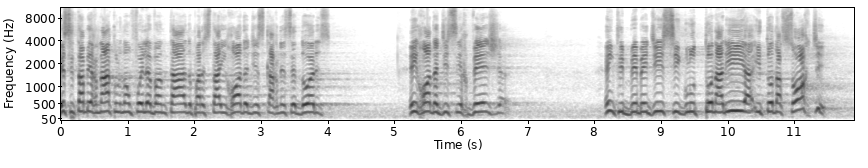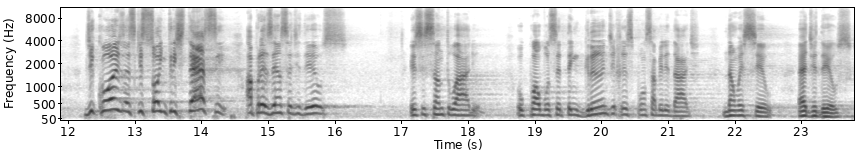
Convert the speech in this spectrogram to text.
Esse tabernáculo não foi levantado para estar em roda de escarnecedores, em roda de cerveja, entre bebedice, glutonaria e toda sorte de coisas que só entristece a presença de Deus esse santuário, o qual você tem grande responsabilidade, não é seu, é de Deus.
